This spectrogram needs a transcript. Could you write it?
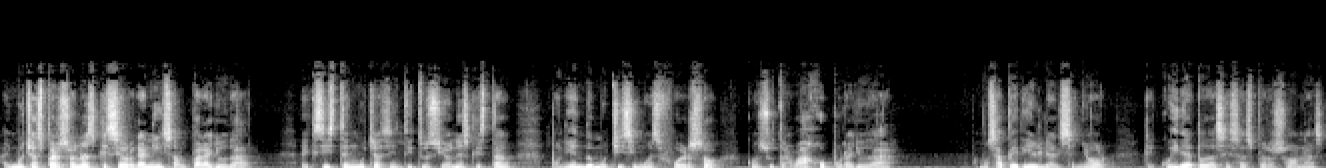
hay muchas personas que se organizan para ayudar. Existen muchas instituciones que están poniendo muchísimo esfuerzo con su trabajo por ayudar. Vamos a pedirle al Señor que cuide a todas esas personas,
